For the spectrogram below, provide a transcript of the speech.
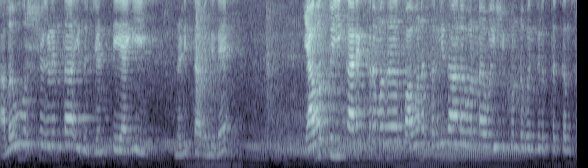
ಹಲವು ವರ್ಷಗಳಿಂದ ಇದು ಜಂಟಿಯಾಗಿ ನಡೀತಾ ಬಂದಿದೆ. ಯಾವತ್ತು ಈ ಕಾರ್ಯಕ್ರಮದ ಪಾವನ ಸನ್ನಿಧಾನವನ್ನು ವಹಿಸಿಕೊಂಡು ಬಂದಿರತಕ್ಕಂಥ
